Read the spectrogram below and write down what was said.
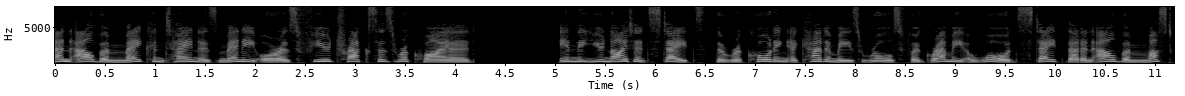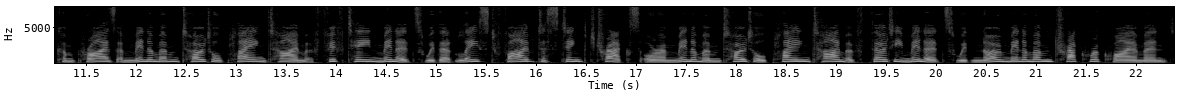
An album may contain as many or as few tracks as required. In the United States, the Recording Academy's rules for Grammy Awards state that an album must comprise a minimum total playing time of 15 minutes with at least five distinct tracks or a minimum total playing time of 30 minutes with no minimum track requirement.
